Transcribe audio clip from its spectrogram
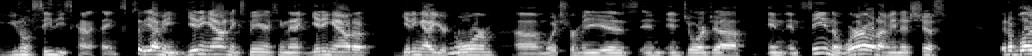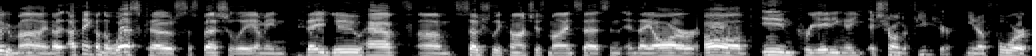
you don't see these kind of things. So yeah, I mean, getting out and experiencing that, getting out of getting out of your norm, um, which for me is in in Georgia, and and seeing the world. I mean, it's just it'll blow your mind. I, I, think on the West Coast, especially, I mean, they do have um, socially conscious mindsets, and, and they are involved in creating a, a stronger future. You know, for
